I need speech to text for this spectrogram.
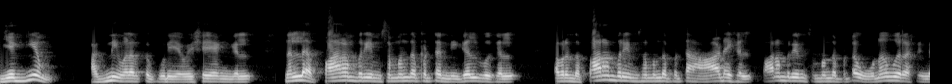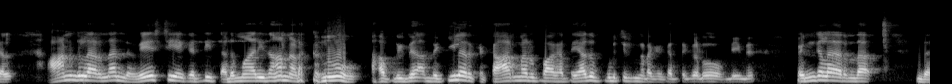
யஜ்யம் அக்னி வளர்க்கக்கூடிய விஷயங்கள் நல்ல பாரம்பரியம் சம்பந்தப்பட்ட நிகழ்வுகள் அப்புறம் இந்த பாரம்பரியம் சம்பந்தப்பட்ட ஆடைகள் பாரம்பரியம் சம்பந்தப்பட்ட உணவு ரகங்கள் ஆண்களா இருந்தா இந்த வேஷ்டியை கட்டி தடுமாறி தான் நடக்கணும் அப்படின்னு அந்த கீழே இருக்க கார்னர் பாகத்தையாவது பிடிச்சிட்டு நடக்க கத்துக்கணும் அப்படின்னு பெண்களா இருந்தா இந்த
